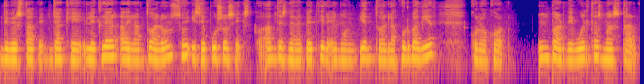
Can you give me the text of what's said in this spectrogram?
de Verstappen, ya que Leclerc adelantó a Alonso y se puso sexto, antes de repetir el movimiento en la curva 10 con Ocon, un par de vueltas más tarde.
